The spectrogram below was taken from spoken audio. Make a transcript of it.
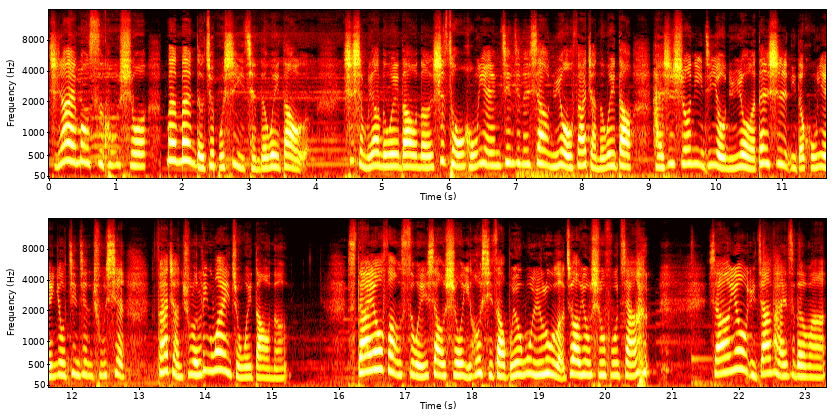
只爱梦似空说，慢慢的就不是以前的味道了，是什么样的味道呢？是从红颜渐渐的向女友发展的味道，还是说你已经有女友了，但是你的红颜又渐渐的出现？发展出了另外一种味道呢。Style 放肆微笑说：“以后洗澡不用沐浴露了，就要用舒肤佳。想要用雨佳牌子的吗？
